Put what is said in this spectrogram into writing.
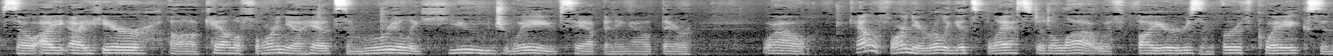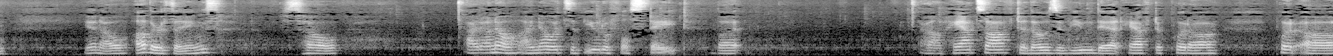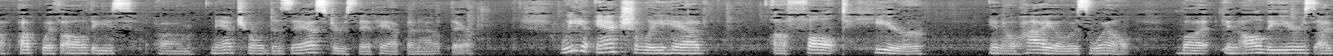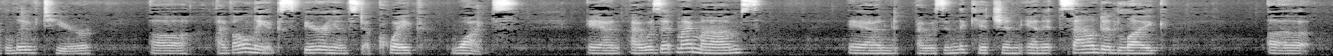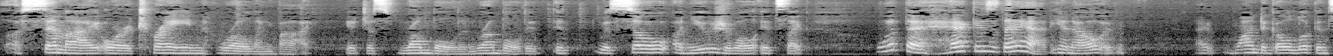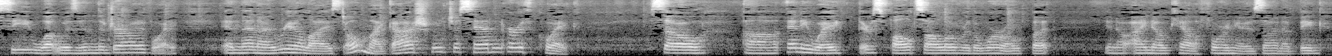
So I, I hear uh, California had some really huge waves happening out there. Wow, California really gets blasted a lot with fires and earthquakes and, you know, other things. So I don't know. I know it's a beautiful state, but uh, hats off to those of you that have to put uh, put uh, up with all these um, natural disasters that happen out there. We actually have a fault here in Ohio as well, but in all the years I've lived here, uh, I've only experienced a quake once. And I was at my mom's, and I was in the kitchen, and it sounded like a, a semi or a train rolling by. It just rumbled and rumbled. It, it was so unusual. It's like, what the heck is that? You know, I wanted to go look and see what was in the driveway. And then I realized, oh my gosh, we just had an earthquake. So, uh, anyway, there's faults all over the world, but, you know, I know California is on a big,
